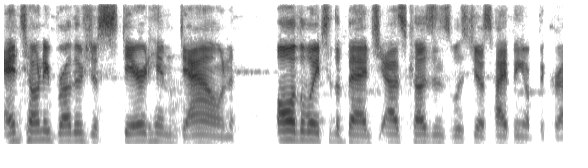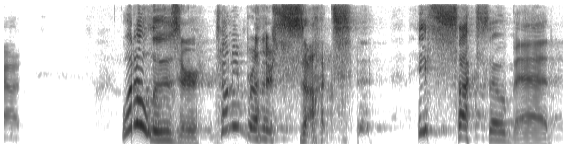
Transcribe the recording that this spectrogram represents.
and Tony Brothers just stared him down all the way to the bench as Cousins was just hyping up the crowd. What a loser. Tony Brothers sucks. he sucks so bad.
